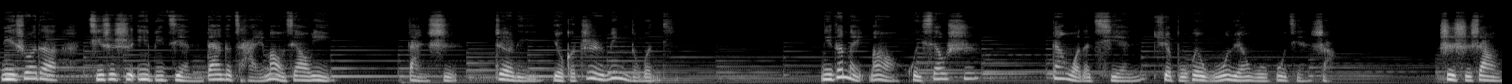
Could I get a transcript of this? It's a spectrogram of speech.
你说的其实是一笔简单的财贸交易，但是这里有个致命的问题：你的美貌会消失，但我的钱却不会无缘无故减少。事实上，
